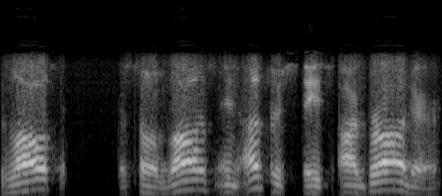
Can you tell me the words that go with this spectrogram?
laws so laws in other states are broader.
